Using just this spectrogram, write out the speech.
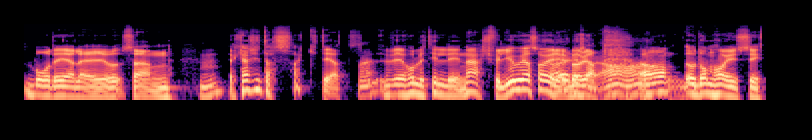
Både i LA och sen... Jag kanske inte har sagt det. Att Nej. vi håller till i Nashville. Jo, jag sa ju Ja, det i det början. du. Ja, Ja, och de har ju sitt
